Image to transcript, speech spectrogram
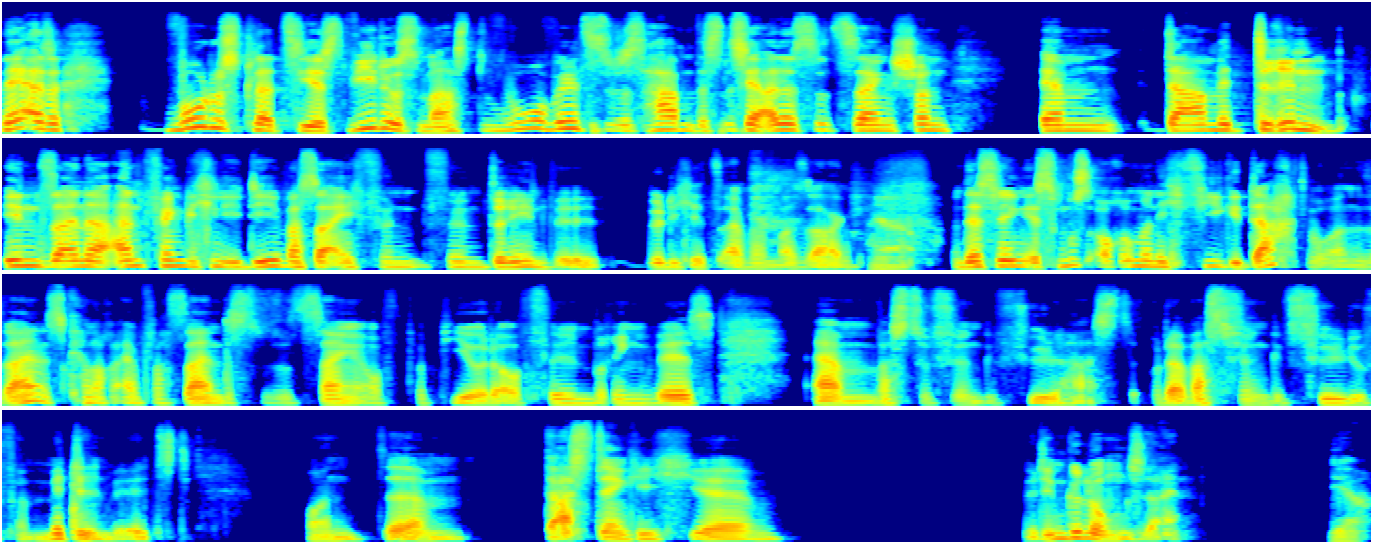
ne, also, wo du es platzierst, wie du es machst, wo willst du das haben, das ist ja alles sozusagen schon ähm, da mit drin in seiner anfänglichen Idee, was er eigentlich für einen Film drehen will würde ich jetzt einfach mal sagen. Ja. Und deswegen, es muss auch immer nicht viel gedacht worden sein. Es kann auch einfach sein, dass du sozusagen auf Papier oder auf Film bringen willst, ähm, was du für ein Gefühl hast oder was für ein Gefühl du vermitteln willst. Und ähm, das, denke ich, äh, wird ihm gelungen sein. Ja.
